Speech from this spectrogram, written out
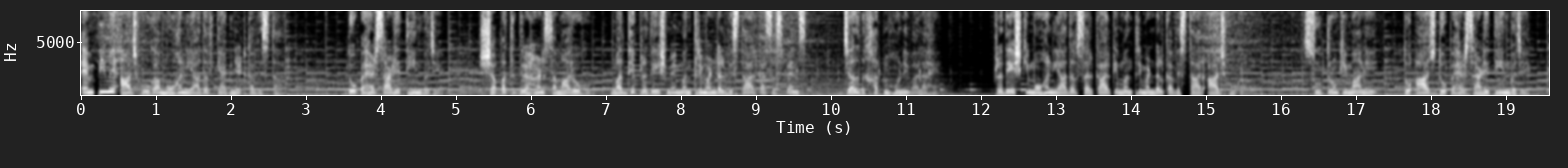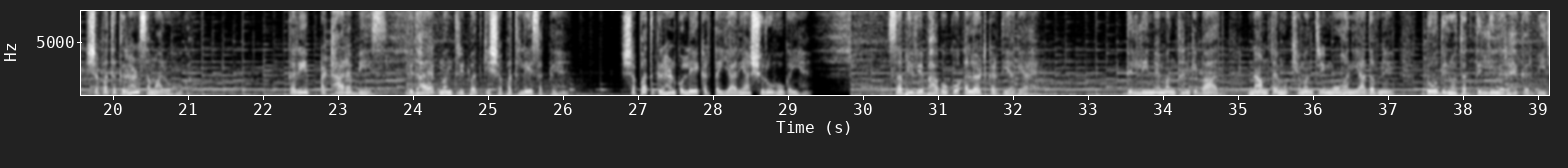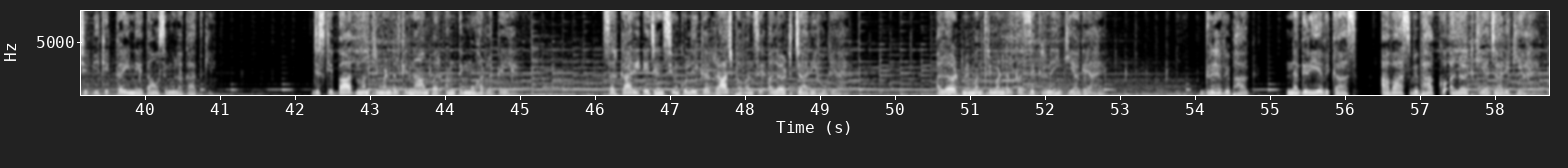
MP में आज होगा मोहन यादव कैबिनेट का विस्तार। दोपहर साढ़े तीन बजे, शपथ ग्रहण समारोह, मध्य प्रदेश में मंत्रिमंडल विस्तार का सस्पेंस जल्द खत्म होने वाला है। प्रदेश की मोहन यादव सरकार के मंत्रिमंडल का विस्तार आज होगा। सूत्रों की माने तो आज दोपहर साढ़े तीन बजे शपथ ग्रहण समारोह होगा। करीब 18-20 विधायक मंत्री पद की शपथ ले सकते हैं। शपथ ग्रहण को लेकर तैयारियाँ शुरू हो गई हैं। सभी विभागों को अलर्ट कर दिया गया है। दिल्ली में मंथन के बाद नामतय मुख्यमंत्री मोहन यादव ने दो दिनों तक दिल्ली में रहकर बीजेपी के कई नेताओं से मुलाकात की, जिसके बाद मंत्रिमंडल के नाम पर अंतिम मुहर लग गई है। सरकारी एजेंसियों को लेकर राजभवन से अलर्ट जारी हो गया है। अलर्ट में मंत्रिमंडल का ज़िक्र नहीं किया गया है। गृह विभाग, नगरीय विकास, आवास विभाग को अलर्ट किया जारी किया है।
